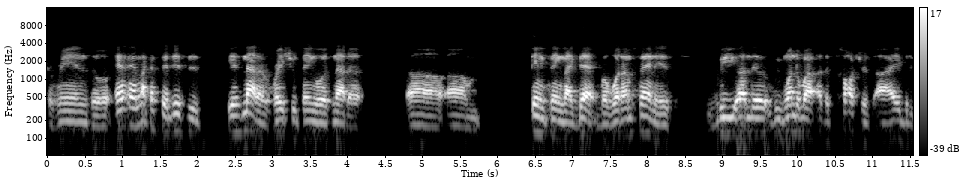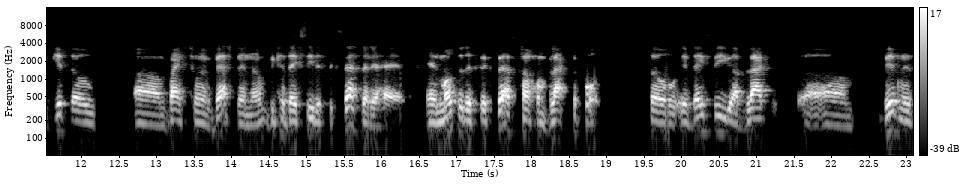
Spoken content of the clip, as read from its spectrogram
Koreans or and, and like I said, this is it's not a racial thing or it's not a uh, um, anything like that. But what I'm saying is we under we wonder why other cultures are able to get those um, banks to invest in them because they see the success that it has, and most of the success comes from black support. So if they see a black um, business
